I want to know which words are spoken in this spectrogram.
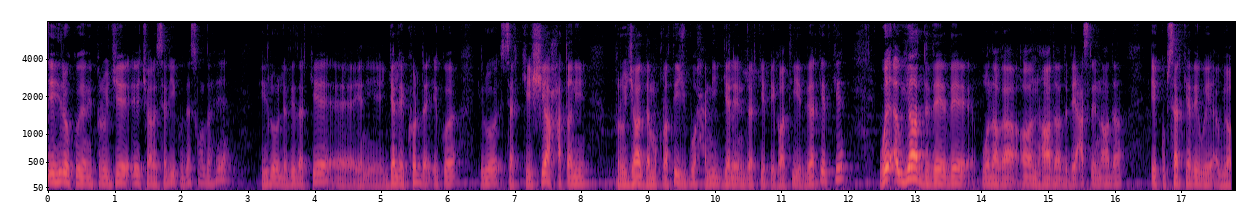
ئێ هیرۆکو یعنی پروۆژێ ئێ چارەسەری و دەستوان دەهەیە هیرو لوی در که یعنی گل کرد ایکو هیرو سرکشیا حتی پروژه دموکراتیک بو همی گل در که پیکاتی در که و او یاد و و قناغ آن هادا و عصر نادا ایکو بسرکه و او یاد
